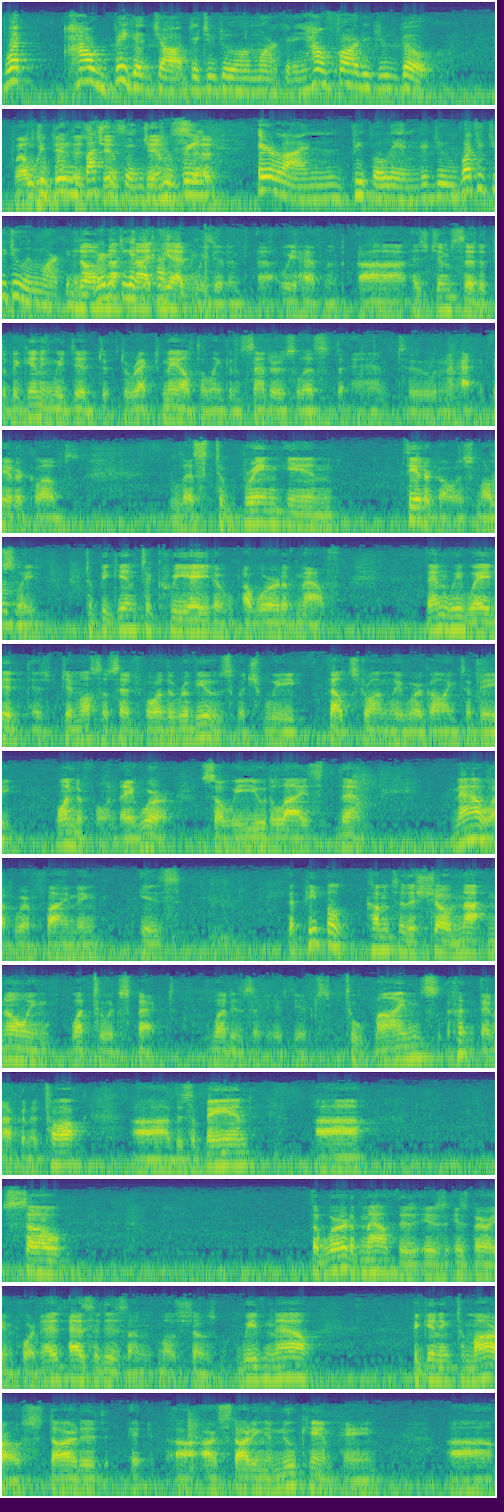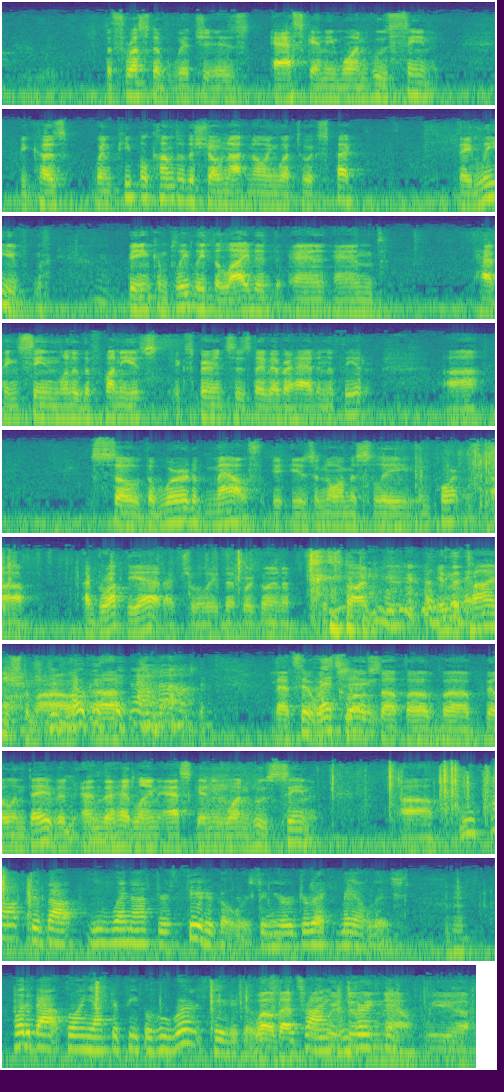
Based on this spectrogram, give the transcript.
What, how big a job did you do on marketing? How far did you go? Well, did we you bring did, buses Jim- in? Jim did you bring said- airline people in? Did you? What did you do in marketing? No, Where did not, you get the not yet. We didn't. Uh, we haven't. Uh, as Jim said at the beginning, we did d- direct mail to Lincoln Center's list and to Manhattan Theater Club's list to bring in theater goers mostly Mm-hmm. to begin to create a, a word of mouth. Then we waited, as Jim also said, for the reviews, which we felt strongly were going to be wonderful, and they were. So we utilized them. Now, what we're finding is that people come to the show not knowing what to expect. What is it? it it's two mimes, they're not going to talk, uh, there's a band. Uh, so the word of mouth is, is, is very important, as, as it is on most shows. We've now, beginning tomorrow, started uh, are starting a new campaign, uh, the thrust of which is ask anyone who's seen it. Because when people come to the show not knowing what to expect, they leave being completely delighted and, and having seen one of the funniest experiences they've ever had in a theater. Uh, so the word of mouth is enormously important. Uh, I brought the ad actually that we're going to start in the Times tomorrow. Uh, that's it, with very- close up of uh, Bill and David, and the headline "Ask anyone who's seen it." Uh, You talked about you went after theater goers in your direct mail list. mhm. What about going after people who weren't theater goers? Well, that's what we're doing them? now. We, uh,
